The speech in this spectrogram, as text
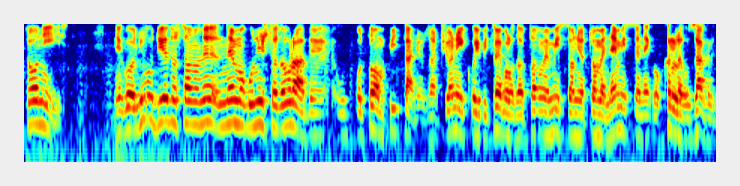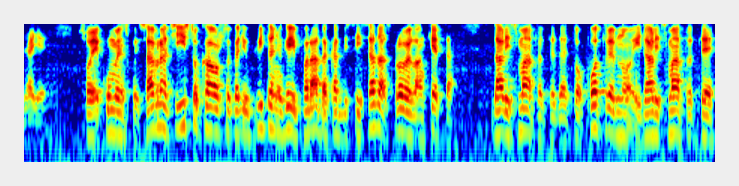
To nije istina. Nego ljudi jednostavno ne, ne mogu ništa da urade u, po tom pitanju. Znači oni koji bi trebalo da o tome misle, oni o tome ne misle, nego krle u zagrljaje svoje kumenskoj sabraći. Isto kao što kad je u pitanju gej parada, kad bi se i sada sprovela anketa da li smatrate da je to potrebno i da li smatrate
